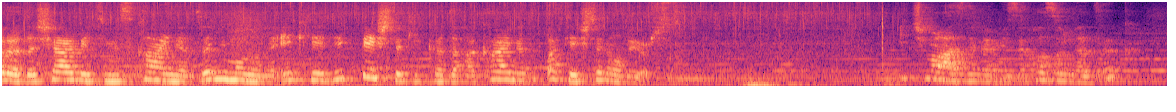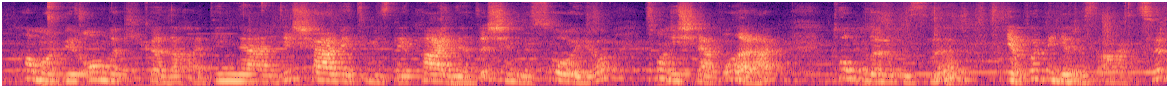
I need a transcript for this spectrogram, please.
Arada şerbetimiz kaynadı. Limonunu ekledik. 5 dakika daha kaynatıp ateşten alıyoruz. İç malzememizi hazırladık. Hamur bir 10 dakika daha dinlendi. Şerbetimiz de kaynadı. Şimdi soğuyor. Son işlem olarak toplarımızı yapabiliriz artık.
